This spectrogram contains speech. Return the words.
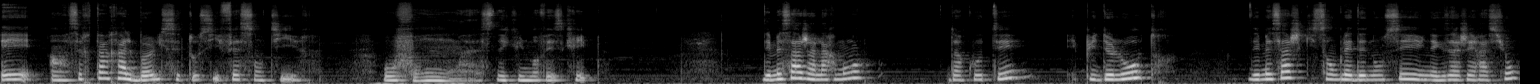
et un certain ras-le-bol s'est aussi fait sentir. Au fond, ce n'est qu'une mauvaise grippe. Des messages alarmants d'un côté et puis de l'autre, des messages qui semblaient dénoncer une exagération,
